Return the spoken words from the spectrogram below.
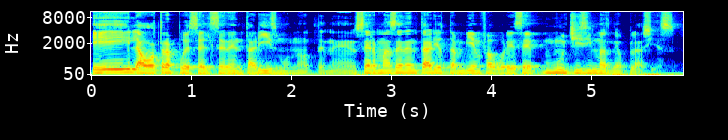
Y la otra, pues el sedentarismo, ¿no? Tener, ser más sedentario también favorece muchísimas neoplasias.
